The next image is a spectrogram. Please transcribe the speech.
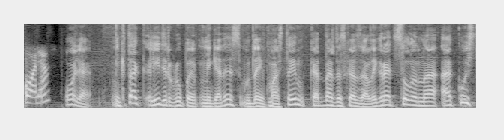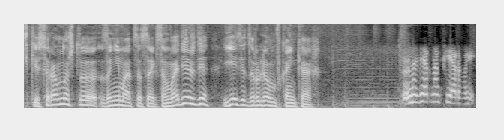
Оля. Оля, Итак, лидер группы Мегадес Дэйв Мастейн однажды сказал, играть соло на акустике все равно, что заниматься сексом в одежде, ездить за рулем в коньках. Наверное, первый.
